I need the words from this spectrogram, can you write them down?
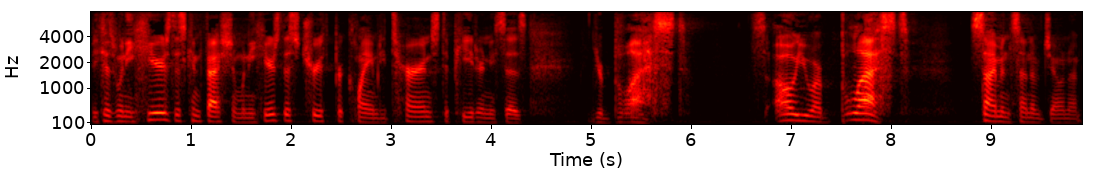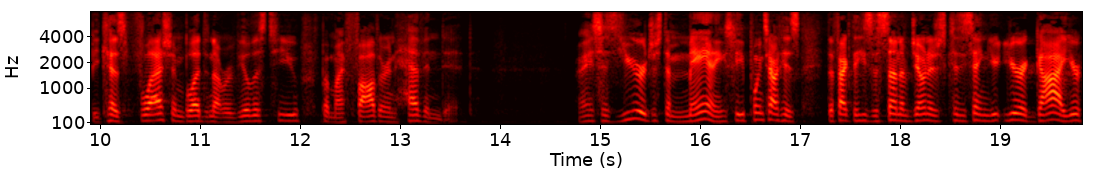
Because when he hears this confession, when he hears this truth proclaimed, he turns to Peter and he says, You're blessed. Oh, you are blessed Simon, son of Jonah, because flesh and blood did not reveal this to you, but my Father in heaven did. Right? He says, You're just a man. He, he points out his, the fact that he's the son of Jonah just because he's saying, you're, you're, a guy. You're,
